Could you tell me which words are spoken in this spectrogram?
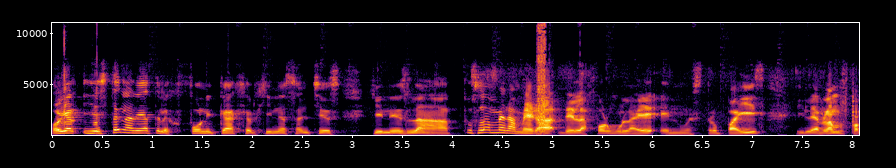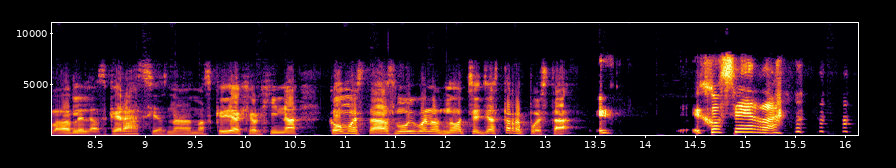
Oigan, y está en la línea telefónica Georgina Sánchez, quien es la, pues la mera mera de la Fórmula E en nuestro país. Y le hablamos para darle las gracias nada más. Querida Georgina, ¿cómo estás? Muy buenas noches. ¿Ya está repuesta? Eh, eh, José Ra.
